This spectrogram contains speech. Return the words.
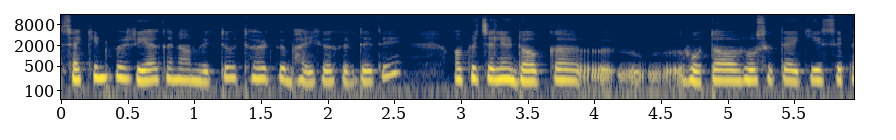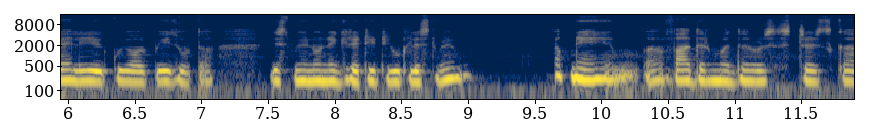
सेकंड पर रिया का नाम लिखते और थर्ड पे भाई का कर देते और फिर चलें डॉग का होता और हो सकता है कि इससे पहले कोई और पेज होता जिसमें उन्होंने ग्रेटिट्यूड लिस्ट में अपने फादर मदर और सिस्टर्स का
